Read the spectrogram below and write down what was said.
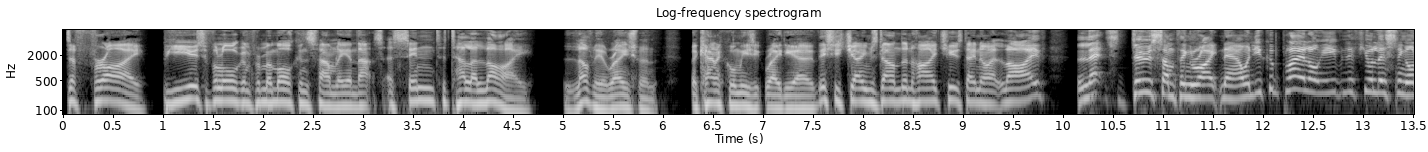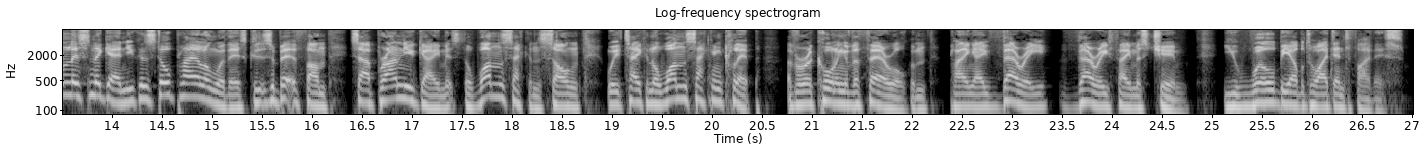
De Fry, beautiful organ from a Morkins family, and that's A Sin to Tell a Lie. Lovely arrangement. Mechanical Music Radio. This is James Dundon. Hi, Tuesday Night Live. Let's do something right now, and you can play along even if you're listening on Listen Again. You can still play along with this because it's a bit of fun. It's our brand new game. It's the one second song. We've taken a one second clip of a recording of a fair organ playing a very, very famous tune. You will be able to identify this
